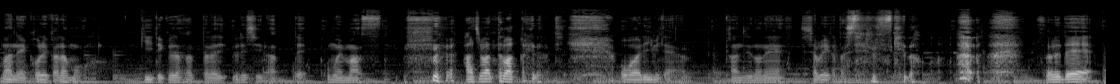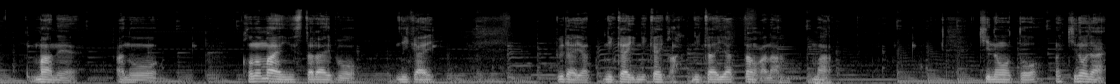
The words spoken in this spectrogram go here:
まあね、これからも聞いてくださったら嬉しいなって思います。始まったばっかりなのに終わりみたいな感じのね、喋り方してるんですけど。それで、まあね、あの、この前インスタライブを2回ぐらいや、2回、2回か、2回やったのかな。まあ、昨日と、昨日じゃない、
